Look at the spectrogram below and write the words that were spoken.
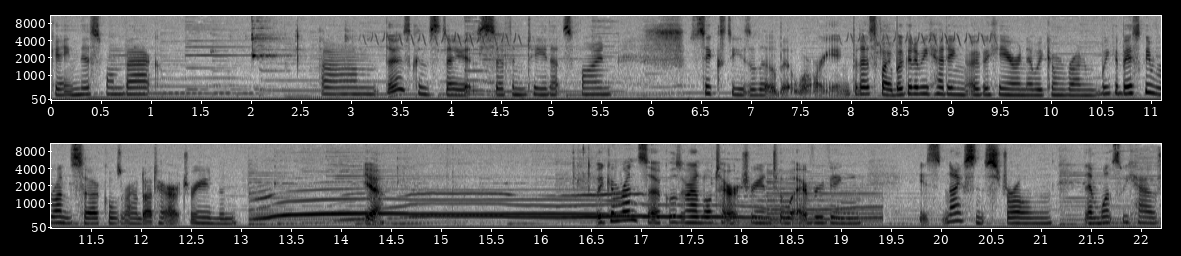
Getting this one back. Um, those can stay at 70, that's fine. 60 is a little bit worrying, but that's fine. We're gonna be heading over here and then we can run, we can basically run circles around our territory and then, yeah. We can run circles around our territory until everything is nice and strong. Then once we have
